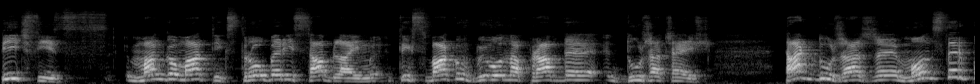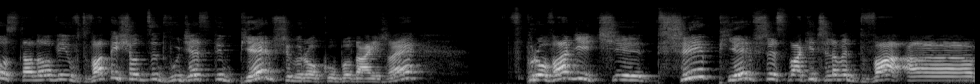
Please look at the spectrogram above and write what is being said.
Peach Fizz, Mangomatic, Strawberry Sublime. Tych smaków było naprawdę duża część. Tak duża, że Monster postanowił w 2021 roku bodajże wprowadzić y, trzy pierwsze smaki, czy nawet dwa, a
